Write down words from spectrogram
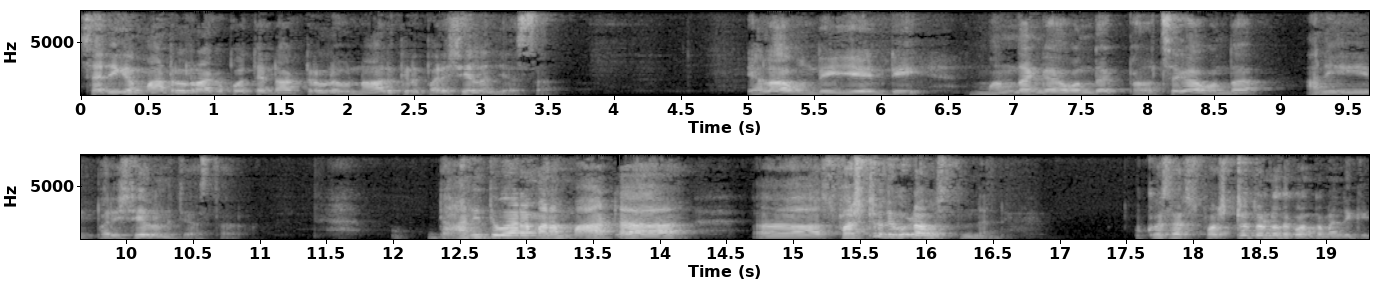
సరిగా మాటలు రాకపోతే డాక్టర్లు నాలుకని పరిశీలన చేస్తారు. ఎలా ఉంది ఏంటి మందంగా ఉందా పలచగా ఉందా అని పరిశీలన చేస్తారు. దాని ద్వారా మన మాట స్పష్టత కూడా వస్తుందండి. ఒక్కోసారి స్పష్టత ఉండదు కొంతమందికి.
